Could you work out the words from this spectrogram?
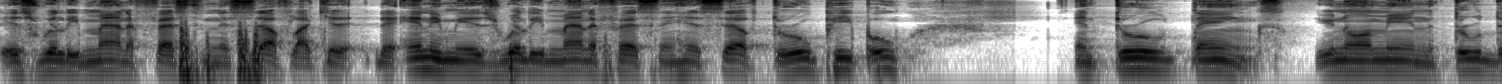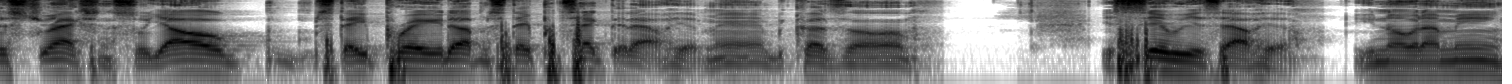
it's really manifesting itself. Like the enemy is really manifesting himself through people and through things, you know what I mean, and through distractions. So y'all stay prayed up and stay protected out here, man, because um it's serious out here. You know what I mean?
